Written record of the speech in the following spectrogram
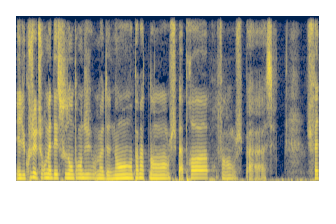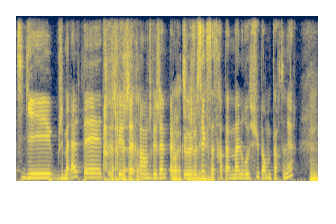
Et du coup, je vais toujours mettre des sous-entendus en mode non, pas maintenant, je suis pas propre, enfin, je suis pas. Je suis fatiguée, ou j'ai mal à la tête, je vais, enfin, je vais jamais. Alors Ouais, que je sais que ça sera pas mal reçu par mon partenaire, Hmm.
